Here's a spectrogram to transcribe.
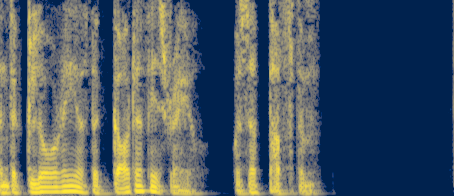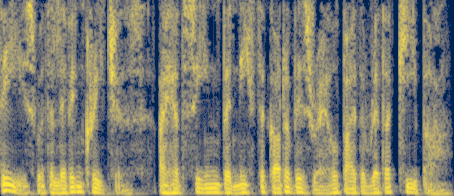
and the glory of the God of Israel was above them. These were the living creatures I had seen beneath the God of Israel by the river Chebar,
